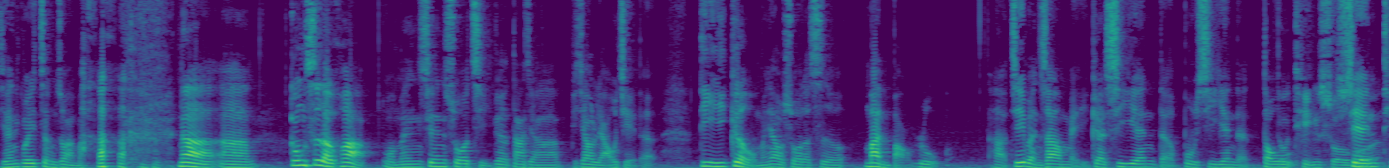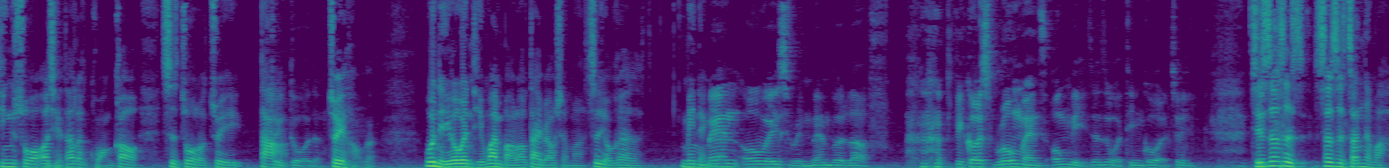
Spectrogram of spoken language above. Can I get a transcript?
言归正传吧。那啊，公司的话，我们先说几个大家比较了解的。第一个我们要说的是曼宝路。啊，基本上每一个吸烟的、不吸烟的都听说，先听说，而且它的广告是做了最大、最多的、最好的。问你一个问题：万宝路代表什么？是有个 meaning。Man always remember love because romance only。这是我听过的最。其实这是这是真的吗？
